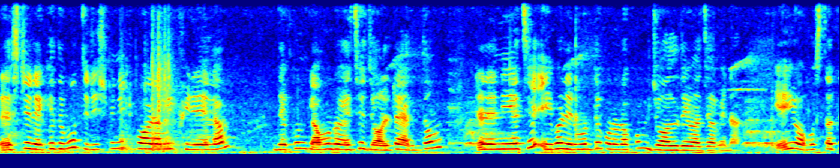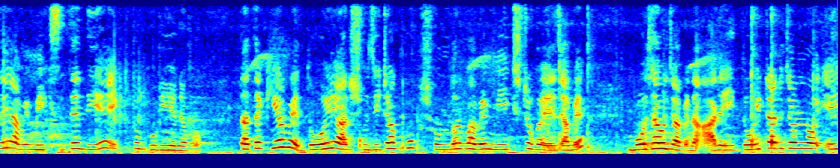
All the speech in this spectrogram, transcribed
রেস্টে রেখে দেবো। 30 মিনিট পর আমি ফিরে এলাম। দেখুন কেমন হয়েছে, জলটা একদম টেনে নিয়েছে। এবার এর মধ্যে কোনো রকম জল দেওয়া যাবে না। এই অবস্থাতেই আমি মিক্সিতে দিয়ে একটু ঘুরিয়ে নেব। তাতে কী হবে? দই আর সুজিটা খুব সুন্দরভাবে মিক্সড হয়ে যাবে। বোঝাও যাবে না। আর এই দইটার জন্য এই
